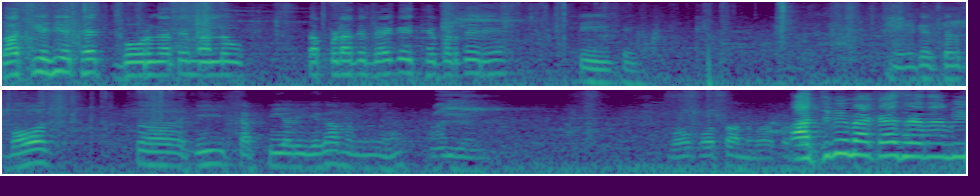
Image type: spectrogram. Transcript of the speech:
ਬਾਕੀ ਅਸੀਂ ਇੱਥੇ ਬੋਰੀਆਂ ਤੇ ਮੰਨ ਲਓ ਤੱਪੜਾਂ ਤੇ ਬਹਿ ਕੇ ਇੱਥੇ ਪੜ੍ਹਦੇ ਰਹੇ ਠੀਕ ਹੈ ਇਹ ਕਿ ਬਹੁਤ ਹੀ ਸ਼ਕਤੀ ਵਾਲੀ ਜਗ੍ਹਾ ਮੰਨੀ ਆ ਹਾਂਜੀ। ਬਹੁਤ ਬਹੁਤ ਧੰਨਵਾਦ ਅੱਜ ਵੀ ਮੈਂ ਕਹਿ ਸਕਦਾ ਵੀ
